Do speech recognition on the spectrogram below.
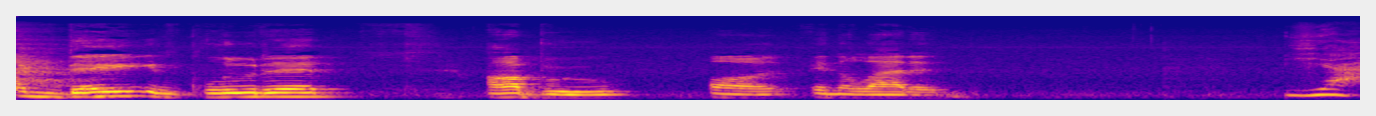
And they included Abu on in Aladdin. Yeah,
